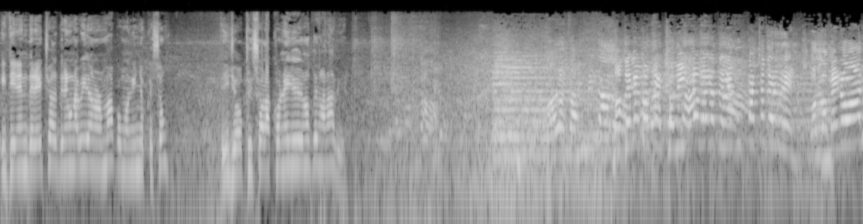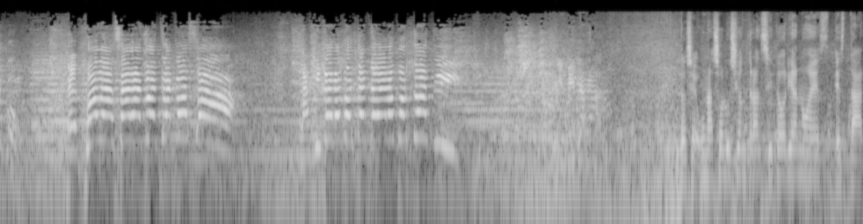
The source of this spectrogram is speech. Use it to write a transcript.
y tienen derecho a tener una vida normal como niños que son. Y yo estoy sola con ellos yo no tengo a nadie. Entonces, una solución transitoria no es estar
